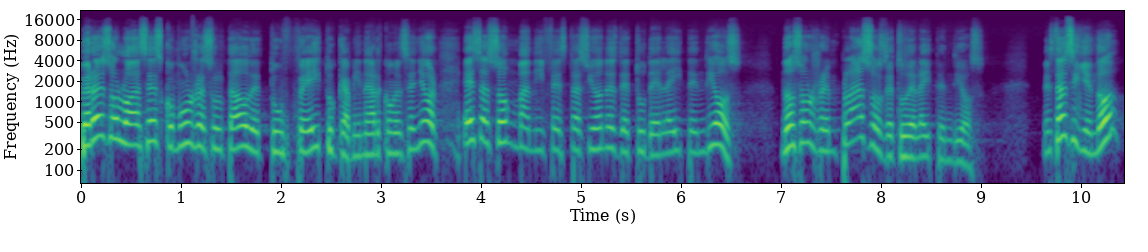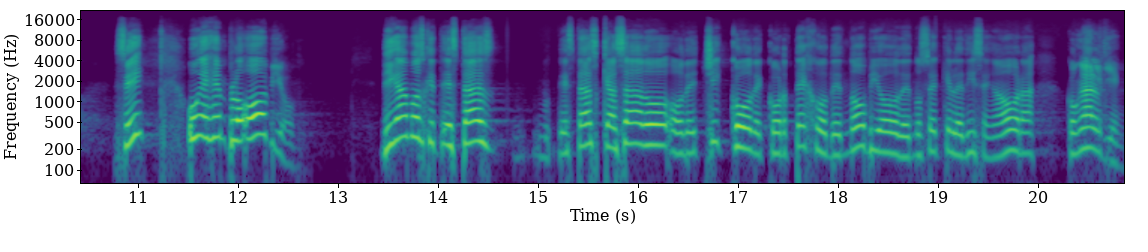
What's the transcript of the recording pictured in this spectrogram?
Pero eso lo haces como un resultado de tu fe y tu caminar con el Señor. Esas son manifestaciones de tu deleite en Dios. No son reemplazos de tu deleite en Dios. ¿Me están siguiendo? ¿Sí? Un ejemplo obvio. Digamos que estás, estás casado o de chico, de cortejo, de novio, de no sé qué le dicen ahora, con alguien.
